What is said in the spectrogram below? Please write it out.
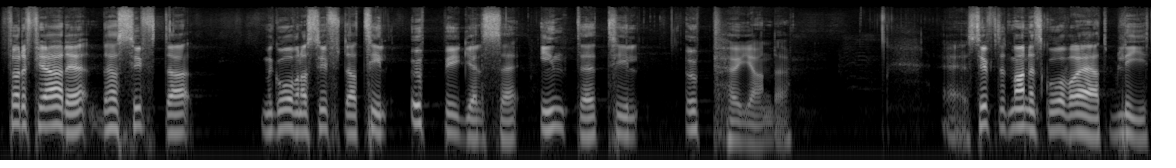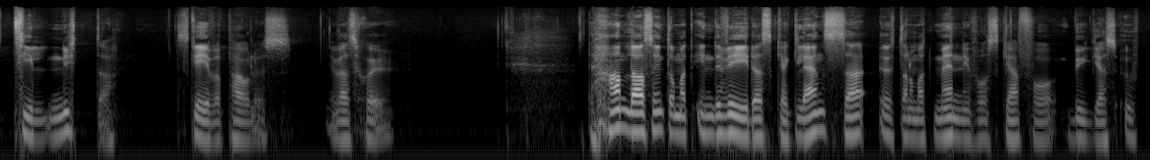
För det fjärde, det här syftar, med gåvorna syftar till uppbyggelse, inte till upphöjande. Eh, syftet med Andens gåvor är att bli till nytta, skriver Paulus i vers 7. Det handlar alltså inte om att individer ska glänsa, utan om att människor ska få byggas upp.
